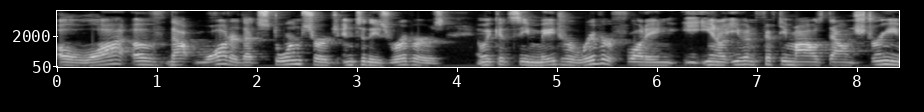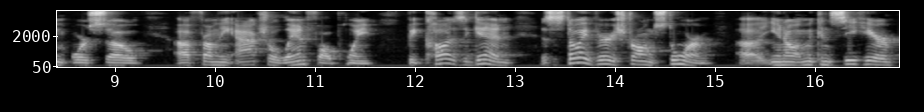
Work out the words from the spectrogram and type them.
a lot of that water, that storm surge into these rivers and we could see major river flooding, you know, even 50 miles downstream or so uh, from the actual landfall point. Because again, this is still a very strong storm, uh, you know, and we can see here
